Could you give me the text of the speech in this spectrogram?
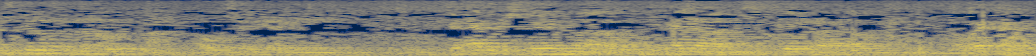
مشكله في اللي انا قلته او شيء يعني في حاجه مش فاهمها او في حاجه مش فاكرها او او اي حاجه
